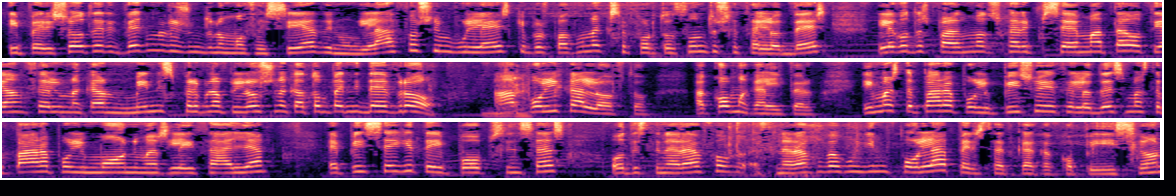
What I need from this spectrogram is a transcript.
Οι περισσότεροι δεν γνωρίζουν την νομοθεσία, δίνουν λάθος συμβουλές και προσπαθούν να ξεφορτωθούν τους εθελοντές, λέγοντας παραδείγματος χάρη ψέματα ότι αν θέλουν να κάνουν μήνυση πρέπει να πληρώσουν 150 ευρώ. Ναι. Α, πολύ καλό αυτό. Ακόμα καλύτερο. Είμαστε πάρα πολύ πίσω, οι εθελοντές είμαστε πάρα πολύ μόνοι μας, λέει η Θάλια. Επίσης, έχετε υπόψη σας ότι στην Αράχοβα, στην Αράχοβα έχουν γίνει πολλά περιστατικά κακοποιήσεων,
